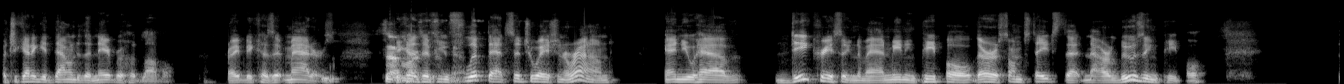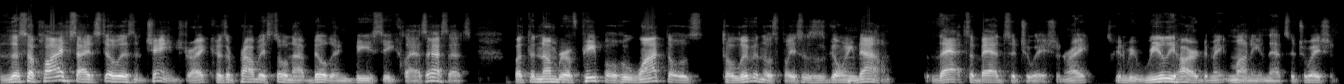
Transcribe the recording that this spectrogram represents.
but you got to get down to the neighborhood level, right? Because it matters. Because if you yeah. flip that situation around and you have decreasing demand, meaning people, there are some states that now are losing people. The supply side still isn't changed, right? Because they're probably still not building BC class assets, but the number of people who want those to live in those places is going down that's a bad situation, right? It's going to be really hard to make money in that situation.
